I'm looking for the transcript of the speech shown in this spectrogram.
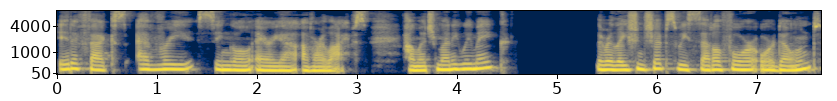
it affects every single area of our lives. How much money we make, the relationships we settle for or don't,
